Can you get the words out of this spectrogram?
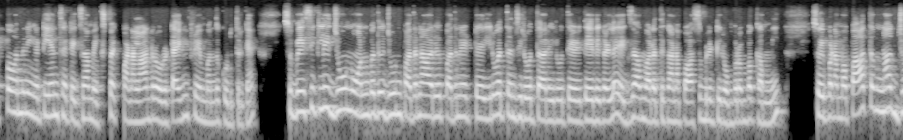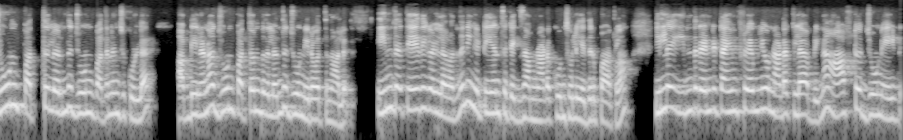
எப்போ வந்து நீங்க டிஎன்செட் எக்ஸாம் எக்ஸ்பெக்ட் பண்ணலான்ற ஒரு டைம் ஃப்ரேம் வந்து கொடுத்துருக்கேன். ஸோ பேசிக்கலி ஜூன் ஒன்பது ஜூன் பதினாறு பதினெட்டு இருபத்தஞ்சு இருபத்தாறு இருபத்தேழு தேதிகளில் எக்ஸாம் வரதுக்கான பாசிபிலிட்டி ரொம்ப ரொம்ப கம்மி. ஸோ இப்போ நம்ம பார்த்தோம்னா ஜூன் பத்துல இருந்து ஜூன் பதினஞ்சுக்குள்ள அப்படி இல்லைன்னா ஜூன் பத்தொன்பதுல இருந்து ஜூன் இருபத்தி நாலு இந்த தேதிகள்ல வந்து நீங்க டிஎன்செட் எக்ஸாம் நடக்கும்னு சொல்லி எதிர்பார்க்கலாம். இல்ல இந்த ரெண்டு டைம் ஃப்ரேம்லயும் நடக்கல அப்படின்னா after June eight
